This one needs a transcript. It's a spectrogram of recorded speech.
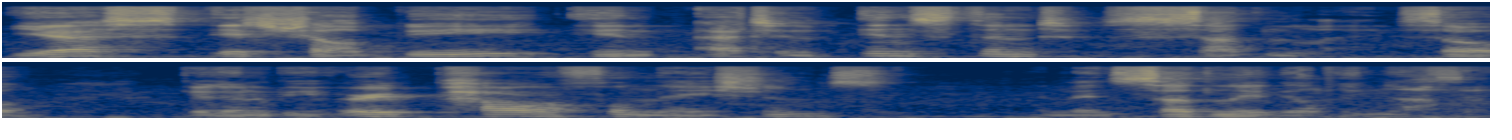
Yes, it shall be in at an instant suddenly. So they're going to be very powerful nations, and then suddenly they'll be nothing.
